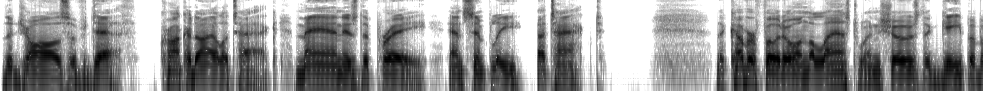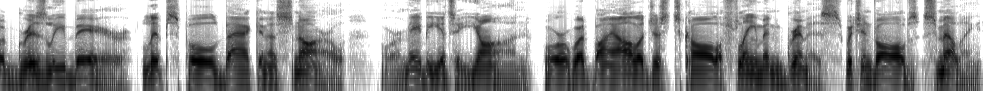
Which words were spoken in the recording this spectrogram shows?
The Jaws of Death, Crocodile Attack, Man is the Prey, and simply Attacked. The cover photo on the last one shows the gape of a grizzly bear, lips pulled back in a snarl, or maybe it's a yawn, or what biologists call a flehmen grimace, which involves smelling,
